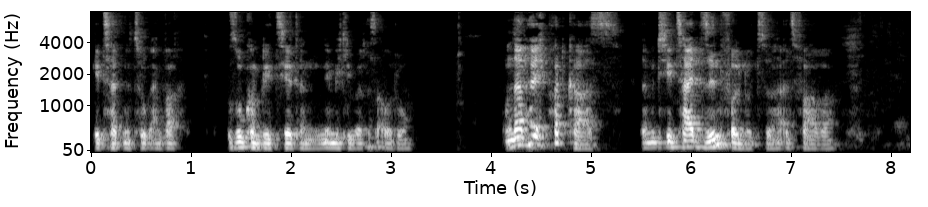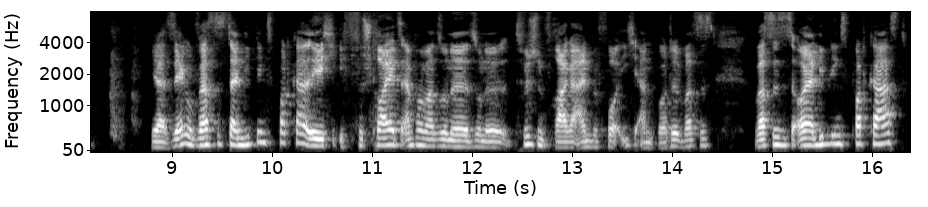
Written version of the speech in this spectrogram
geht's halt mit Zug einfach so kompliziert, dann nehme ich lieber das Auto. Und dann höre ich Podcasts, damit ich die Zeit sinnvoll nutze als Fahrer. Ja, sehr gut. Was ist dein Lieblingspodcast? Ich, ich streue jetzt einfach mal so eine, so eine Zwischenfrage ein, bevor ich antworte. Was ist, was ist euer Lieblingspodcast?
